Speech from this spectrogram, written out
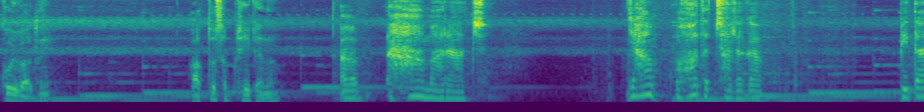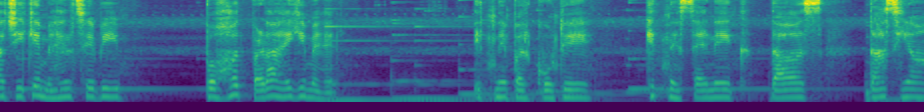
कोई बात नहीं। आप तो सब ठीक है ना? अ, हाँ महाराज। यहाँ बहुत अच्छा लगा। पिताजी के महल से भी बहुत बड़ा है ये महल। इतने परकोटे इतने सैनिक दास दासियाँ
